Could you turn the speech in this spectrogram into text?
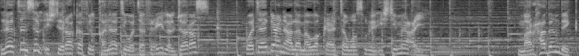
لا تنسى الاشتراك في القناة وتفعيل الجرس وتابعنا على مواقع التواصل الاجتماعي. مرحبا بك.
